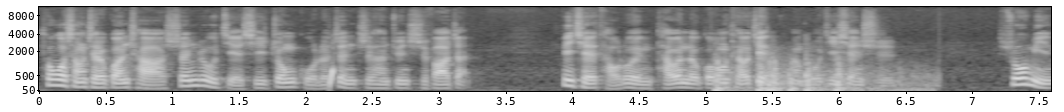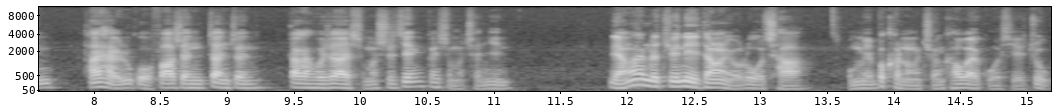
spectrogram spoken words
透过长期的观察，深入解析中国的政治和军事发展，并且讨论台湾的国防条件和国际现实，说明台海如果发生战争，大概会在什么时间跟什么成因。两岸的军力当然有落差，我们也不可能全靠外国协助，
